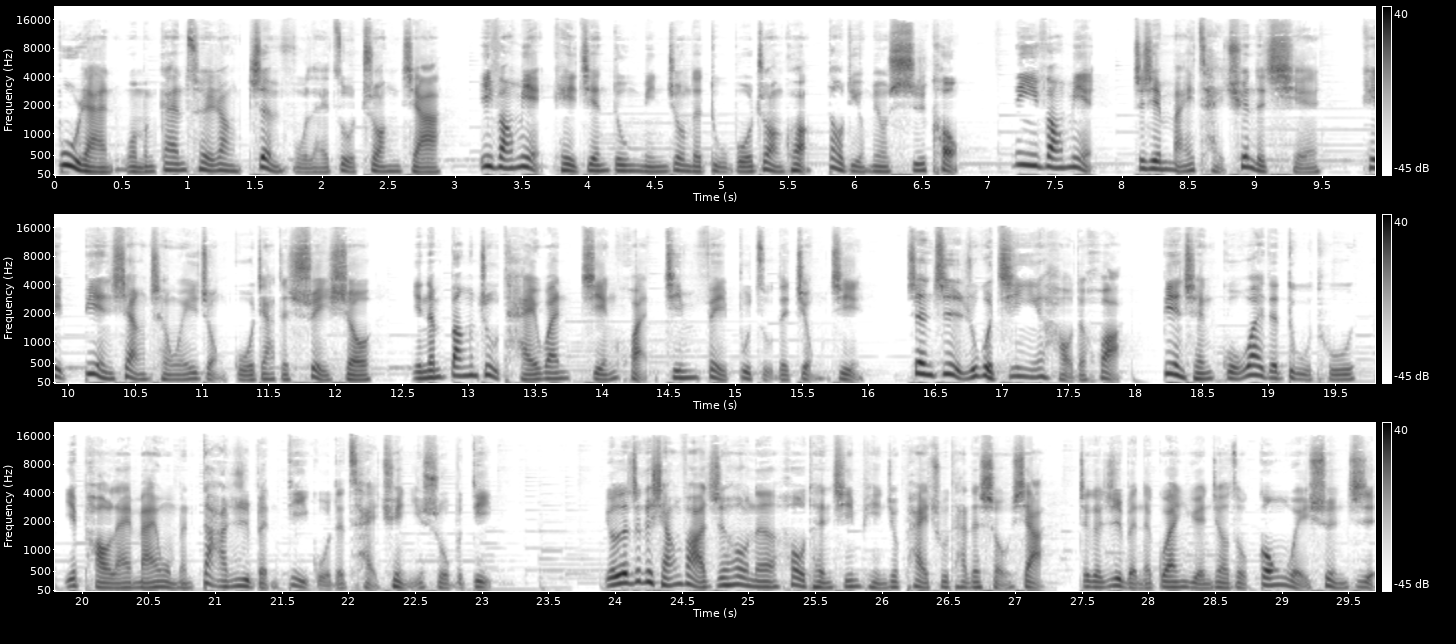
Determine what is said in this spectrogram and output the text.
不然我们干脆让政府来做庄家，一方面可以监督民众的赌博状况到底有没有失控，另一方面，这些买彩券的钱可以变相成为一种国家的税收，也能帮助台湾减缓经费不足的窘境，甚至如果经营好的话。变成国外的赌徒也跑来买我们大日本帝国的彩券也说不定。有了这个想法之后呢，后藤新平就派出他的手下这个日本的官员叫做宫尾顺治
